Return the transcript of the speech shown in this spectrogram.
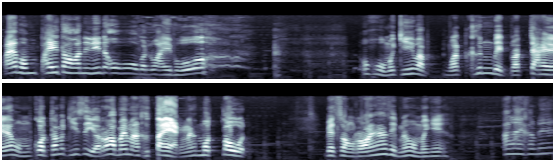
ไปผมไปต่อกันอีกนิดนะโอ้โหมันไวโพโอ้โห เมื่อกี้แบบวัดขึ้นเบ็ดวัดใจเลยนะผมกดถ้าเมื่อกี้สี่รอบไม่มาคือแตกนะ หมดตูด เบ็ดสองร้อยห้าสิบนะผมเมื่อกี้ อะไรครับเนี่ย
